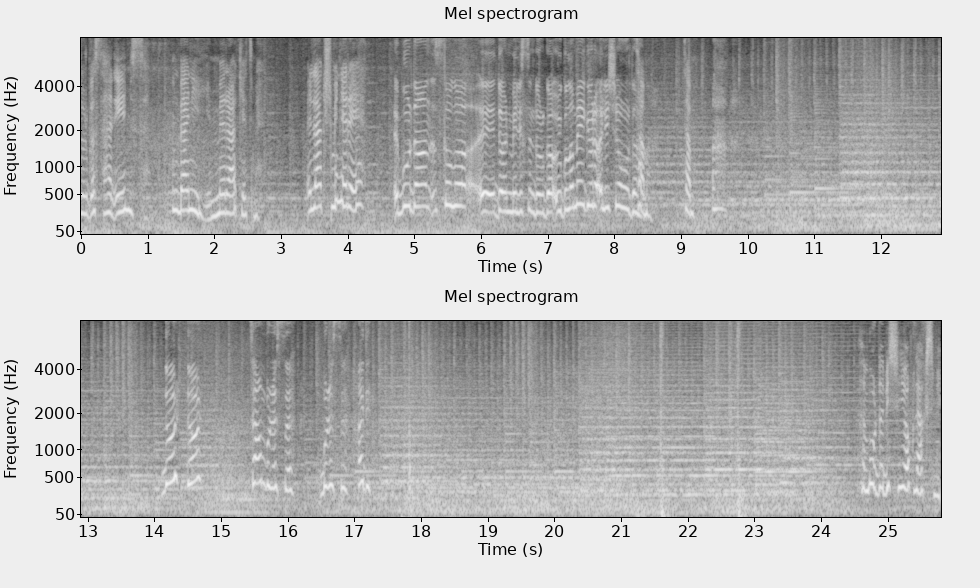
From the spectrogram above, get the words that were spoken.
Durga sen iyi misin? Ben iyiyim merak etme. Lakşmi nereye? E, Buradan sola e, dönmelisin Durga. Uygulamaya göre Alişe orada. Tamam. Tamam. Dur dur. Tam burası. Burası. Hadi. Burada bir şey yok Lakşmi.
